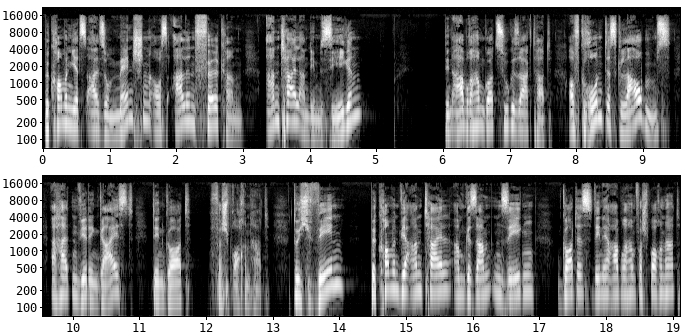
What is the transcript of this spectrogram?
bekommen jetzt also Menschen aus allen Völkern Anteil an dem Segen, den Abraham Gott zugesagt hat. Aufgrund des Glaubens erhalten wir den Geist, den Gott versprochen hat. Durch wen bekommen wir Anteil am gesamten Segen Gottes, den er Abraham versprochen hat?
